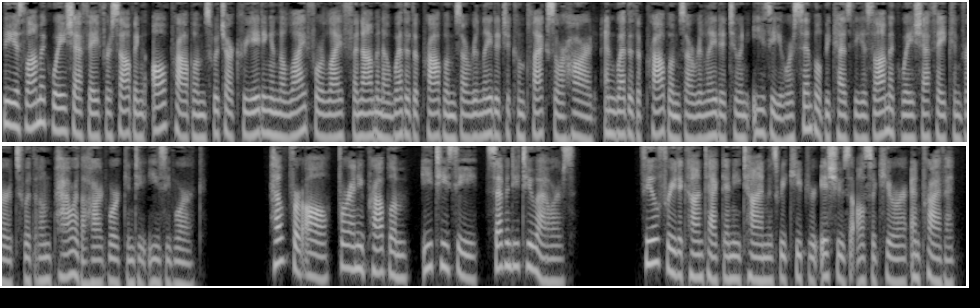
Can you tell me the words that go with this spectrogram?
The Islamic wazifa for solving all problems which are creating in the life or life phenomena whether the problems are related to complex or hard and whether the problems are related to an easy or simple because the Islamic wazifa converts with own power the hard work into easy work. Help for all, for any problem, etc. 72 hours. Feel free to contact any time as we keep your issues all secure and private.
